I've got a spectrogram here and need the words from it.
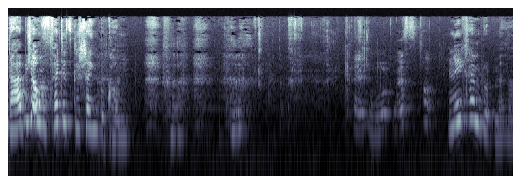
Da habe ich auch ein fettes Geschenk bekommen. Kein Brotmesser. Nee, kein Blutmesser.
